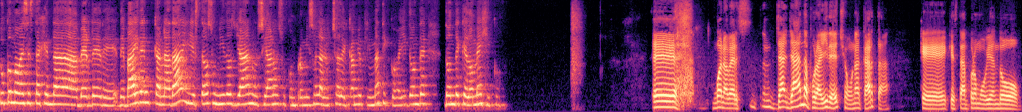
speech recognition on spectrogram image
¿tú cómo ves esta agenda verde de, Biden? Canadá y Estados Unidos ya anunciaron su compromiso en la lucha del cambio climático. ¿Ahí dónde, dónde quedó México? Eh, bueno, a ver, ya, anda por ahí, de hecho, una carta que, que está promoviendo,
